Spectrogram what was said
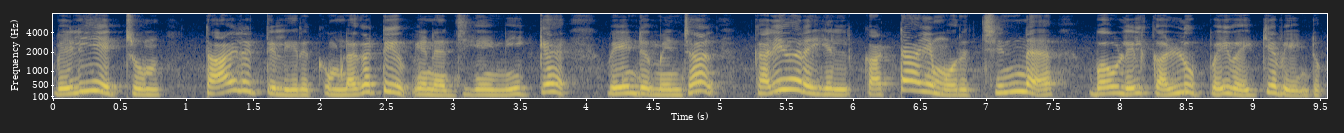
வெளியேற்றும் டாய்லெட்டில் இருக்கும் நெகட்டிவ் எனர்ஜியை நீக்க வேண்டுமென்றால் கழிவறையில் கட்டாயம் ஒரு சின்ன பவுலில் கல்லுப்பை வைக்க வேண்டும்.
